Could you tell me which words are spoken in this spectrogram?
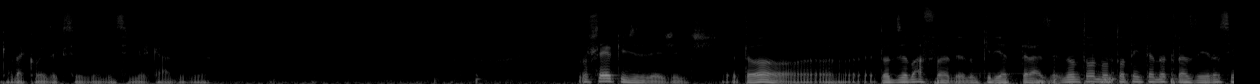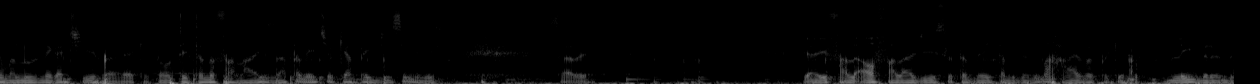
cada coisa que você vê nesse mercado, viu? Não sei o que dizer, gente. Eu tô, eu tô desabafando. Eu não queria trazer. Não tô, não tô tentando trazer assim uma luz negativa. É que eu tô tentando falar exatamente o que aprendi esse mês. Sabe? E aí, ao falar disso, também tá me dando uma raiva, porque eu tô lembrando.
